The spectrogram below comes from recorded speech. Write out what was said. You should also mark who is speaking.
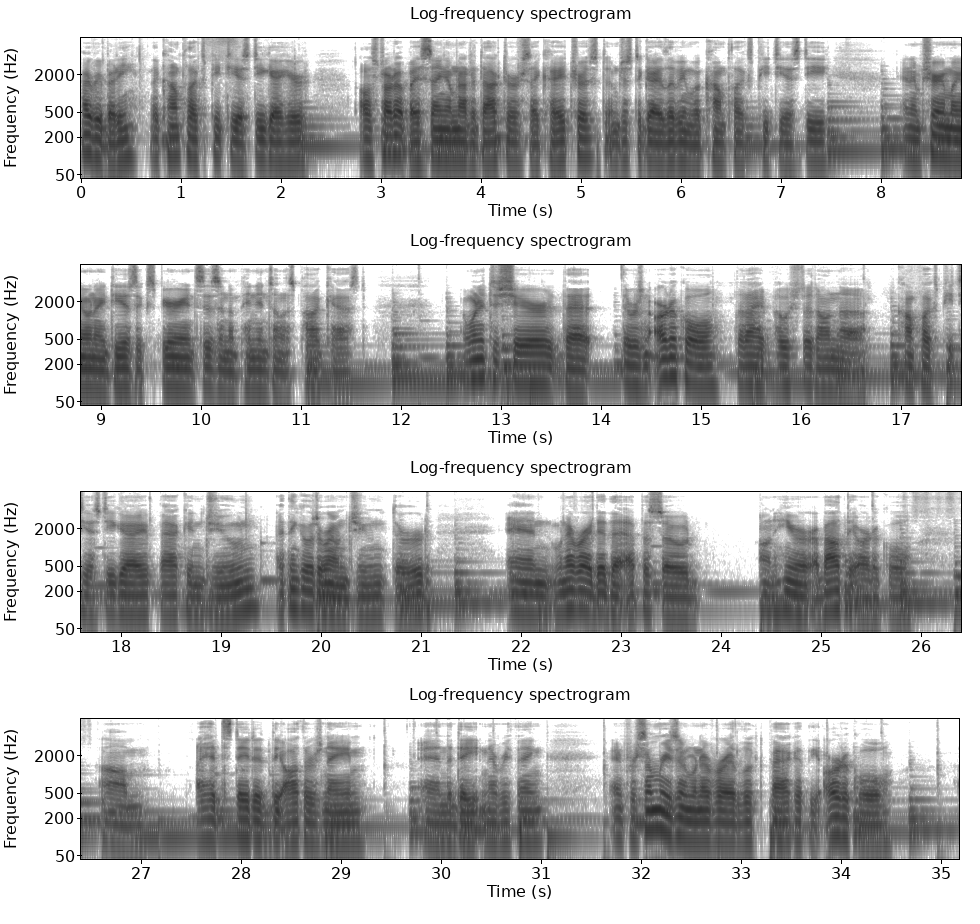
Speaker 1: Hi, everybody. The complex PTSD guy here. I'll start out by saying I'm not a doctor or psychiatrist. I'm just a guy living with complex PTSD, and I'm sharing my own ideas, experiences, and opinions on this podcast. I wanted to share that there was an article that I had posted on the complex PTSD guy back in June. I think it was around June 3rd. And whenever I did that episode on here about the article, um, I had stated the author's name and the date and everything. And for some reason, whenever I looked back at the article,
